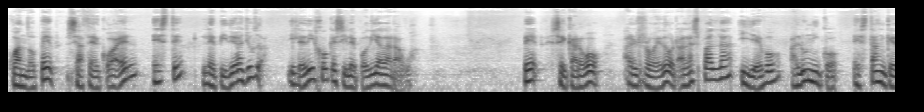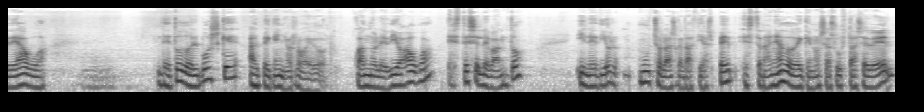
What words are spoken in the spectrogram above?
Cuando Pep se acercó a él, éste le pidió ayuda y le dijo que si le podía dar agua. Pep se cargó al roedor a la espalda y llevó al único estanque de agua de todo el bosque al pequeño roedor. Cuando le dio agua, éste se levantó y le dio mucho las gracias. Pep, extrañado de que no se asustase de él,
